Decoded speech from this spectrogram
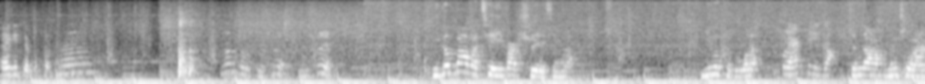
哎，给点不错。嗯。那就不是，不是。你跟爸爸切一半吃也行啊，一个可多了。我来吃一个。真的能吃完？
